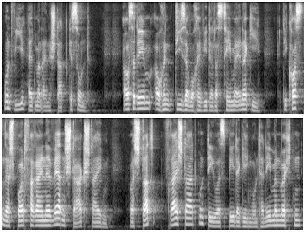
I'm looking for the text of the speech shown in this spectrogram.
und wie hält man eine Stadt gesund? Außerdem auch in dieser Woche wieder das Thema Energie. Die Kosten der Sportvereine werden stark steigen, was Stadt, Freistaat und DOSB dagegen unternehmen möchten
